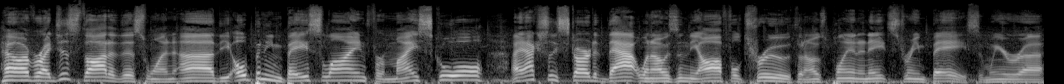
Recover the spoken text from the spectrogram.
However, I just thought of this one. Uh, the opening bass line for my school, I actually started that when I was in the Awful Truth and I was playing an eight string bass and we were uh,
